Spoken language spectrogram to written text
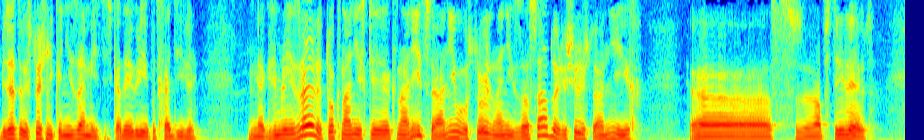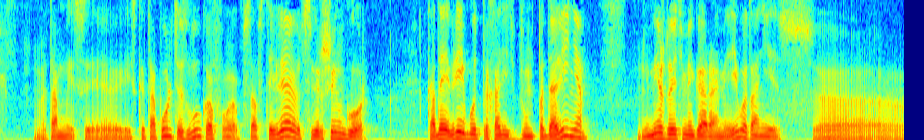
без этого источника не заметить. Когда евреи подходили э, к земле Израиля, то кнанейские кнанейцы, они устроили на них засаду, решили, что они их э, с, обстреляют там из, э, из катапульт, из луков, обстреляют с вершин гор. Когда евреи будут проходить по долине, между этими горами. И вот они, э,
